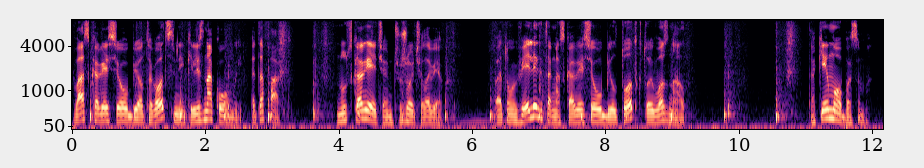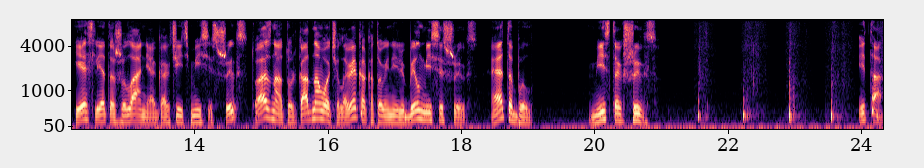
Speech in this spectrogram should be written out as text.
Вас, скорее всего, убьет родственник или знакомый. Это факт. Ну, скорее, чем чужой человек. Поэтому Веллингтона, скорее всего, убил тот, кто его знал. Таким образом, если это желание огорчить миссис Ширс, то я знаю только одного человека, который не любил миссис Ширс. Это был мистер Ширс. Итак,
